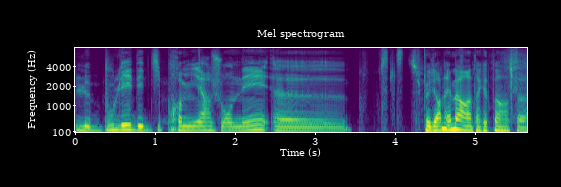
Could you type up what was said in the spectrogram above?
Le boulet des dix premières journées. euh, Tu peux dire Neymar, hein, t'inquiète pas. hein, ça...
